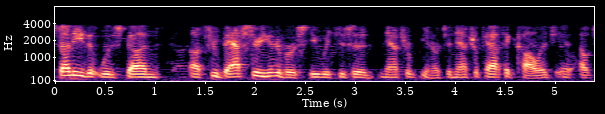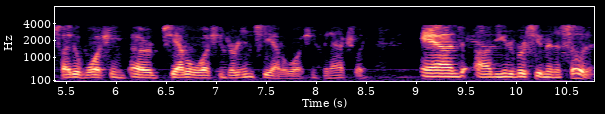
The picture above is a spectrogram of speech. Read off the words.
study that was done uh, through Bastyr University, which is a natural, you know, it's a naturopathic college outside of Washington, or Seattle, Washington, or in Seattle, Washington, actually, and uh, the University of Minnesota.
